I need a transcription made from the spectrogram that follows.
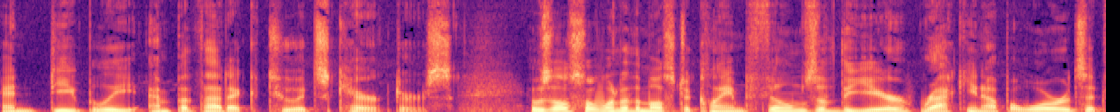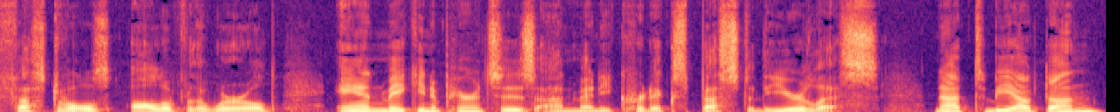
and deeply empathetic to its characters. It was also one of the most acclaimed films of the year, racking up awards at festivals all over the world and making appearances on many critics' Best of the Year lists. Not to be outdone,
